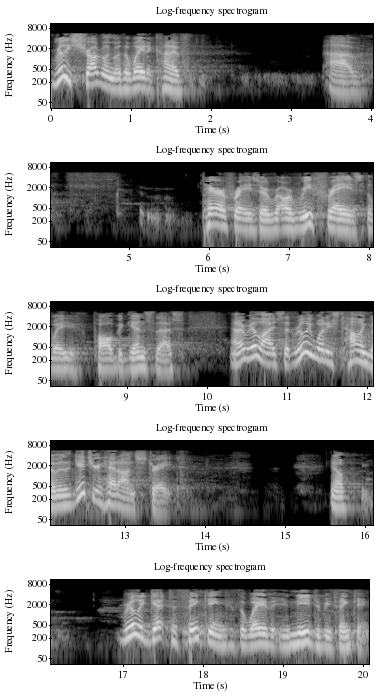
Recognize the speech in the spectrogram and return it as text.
really struggling with a way to kind of uh, paraphrase or, or rephrase the way Paul begins this. And I realized that really what he's telling them is get your head on straight. You know, really get to thinking the way that you need to be thinking.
